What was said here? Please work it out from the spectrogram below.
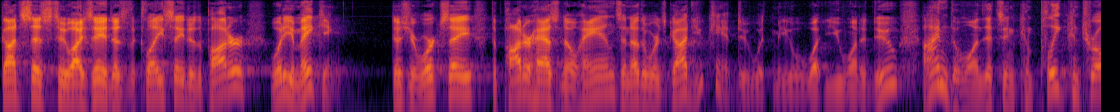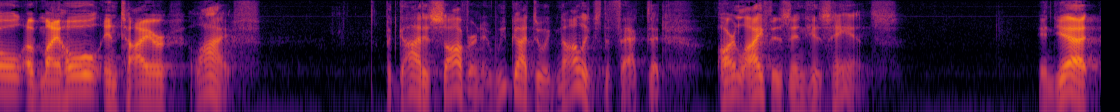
God says to Isaiah, Does the clay say to the potter, What are you making? Does your work say the potter has no hands? In other words, God, you can't do with me what you want to do. I'm the one that's in complete control of my whole entire life. But God is sovereign, and we've got to acknowledge the fact that our life is in His hands. And yet,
